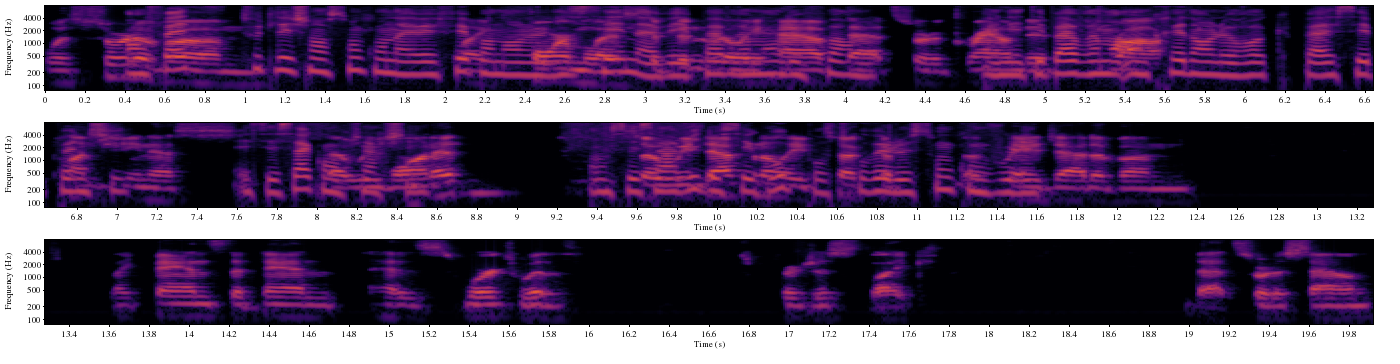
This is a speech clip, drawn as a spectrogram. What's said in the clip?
En fait, um, toutes les chansons qu'on avait fait pendant le lycée n'avaient pas vraiment de forme. Elles n'étaient pas vraiment ancrées dans le rock, pas assez punchy. Et c'est ça qu'on cherchait. On s'est servi de ces groupes pour trouver le son qu'on voulait. um like bands that Dan has worked with for just like that sort of sound.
